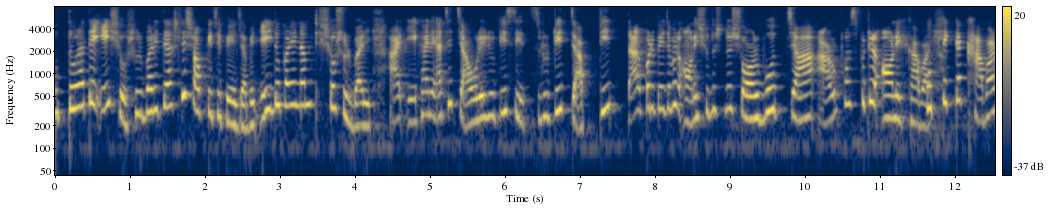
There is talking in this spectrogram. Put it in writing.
উত্তরাতে এই শ্বশুরবাড়িতে আসলে সব কিছু পেয়ে যাবেন। এই দোকানের নামটি শ্বশুরবাড়ি। আর এখানে আছে চাউরের রুটি সিটস রুটি, চাপটি। তারপরে পেয়ে যাবেন অনেক সুন্দর সুন্দর শরবত, চা, আরও ফাস্টফুডের অনেক খাবার। প্রত্যেকটা খাবার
